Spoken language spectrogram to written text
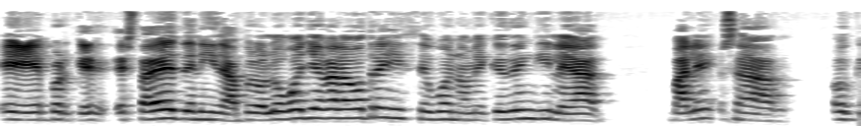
eh, porque está detenida, pero luego llega la otra y dice, bueno, me quedo en Gilead ¿vale? O sea, ok,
